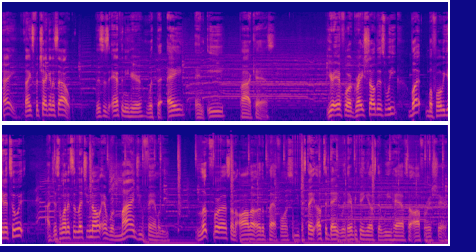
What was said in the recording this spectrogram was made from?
Hey, thanks for checking us out. This is Anthony here with the A and E podcast. You're in for a great show this week, but before we get into it, I just wanted to let you know and remind you, family, look for us on all our other platforms so you can stay up to date with everything else that we have to offer and share.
